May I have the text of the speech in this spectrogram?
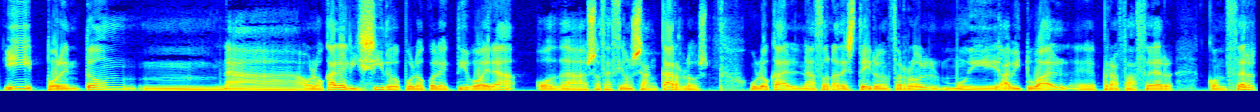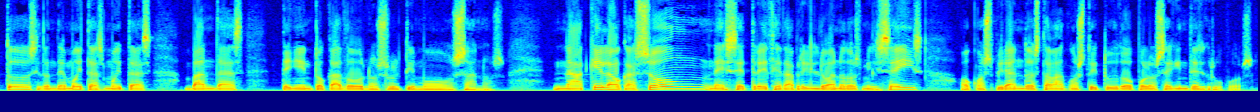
e por entón mm, na, o local elixido polo colectivo era o da Asociación San Carlos, un local na zona de Esteiro en Ferrol moi habitual eh, para facer concertos e donde moitas, moitas bandas teñen tocado nos últimos anos. Naquela ocasión, nese 13 de abril do ano 2006, o Conspirando estaba constituído polos seguintes grupos.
